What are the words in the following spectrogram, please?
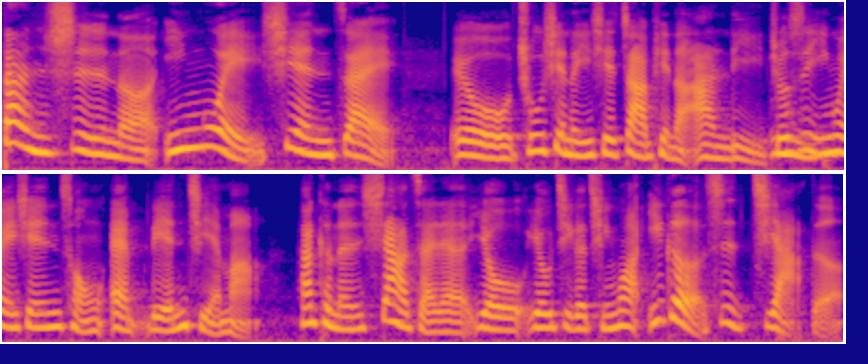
但是呢，因为现在有出现了一些诈骗的案例，嗯、就是因为先从 App 连接嘛，他可能下载了有有几个情况，一个是假的，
